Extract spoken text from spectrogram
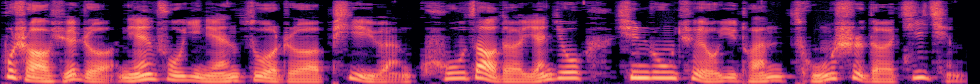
不少学者年复一年做着僻远枯燥的研究，心中却有一团从事的激情。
